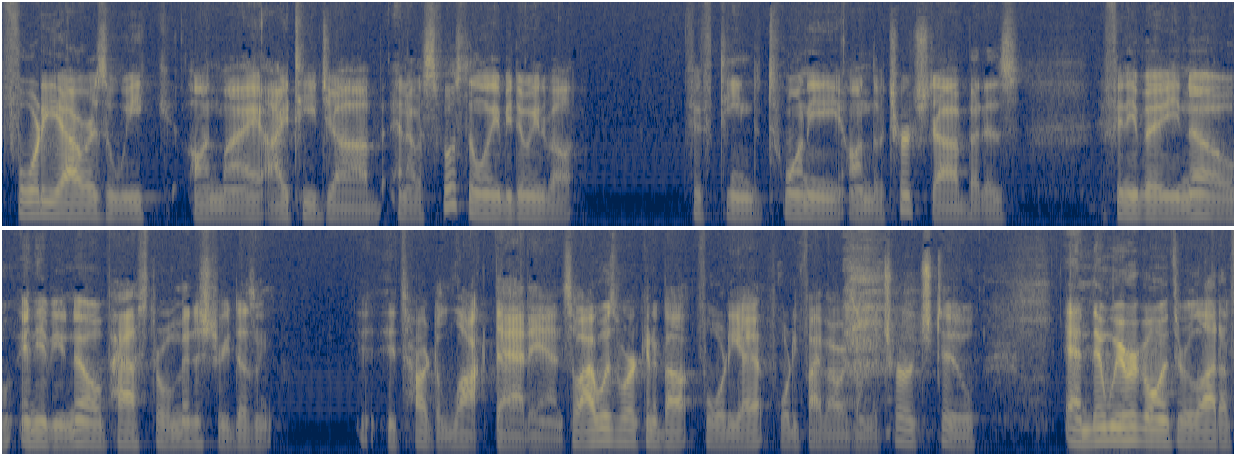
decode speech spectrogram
40 hours a week on my IT job. And I was supposed to only be doing about 15 to 20 on the church job, but as if anybody know, any of you know, pastoral ministry doesn't, it's hard to lock that in. So I was working about 40, 45 hours on the church too. And then we were going through a lot of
